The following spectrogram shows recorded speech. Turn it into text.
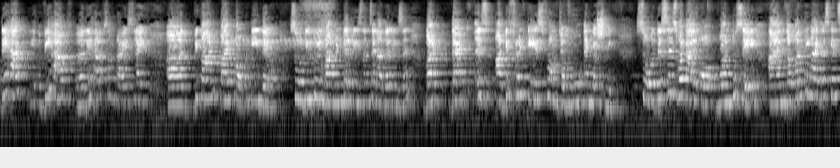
they have we have uh, they have some rights like uh, we can't buy property there. So due to environmental reasons and other reasons, but that is a different case from Jammu and Kashmir. So this is what I uh, want to say and the one thing I just can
